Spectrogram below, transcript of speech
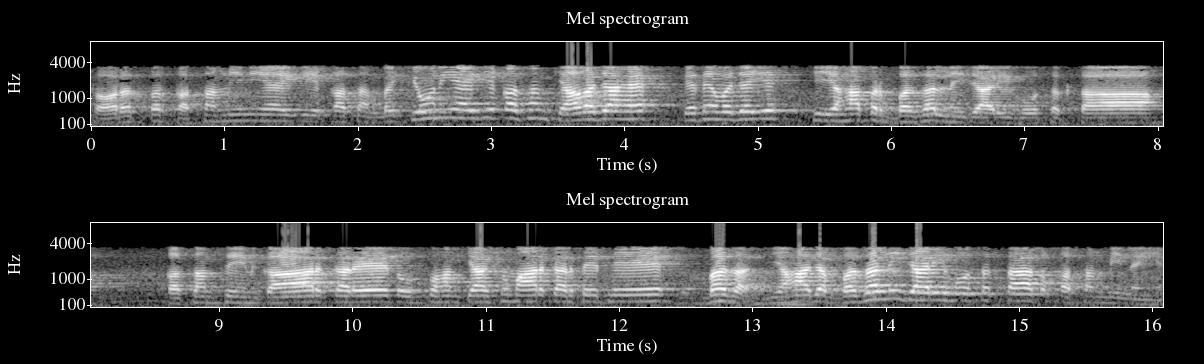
اس عورت پر قسم نہیں نہیں آئے گی قسم۔ بھائی کیوں نہیں آئے گی قسم؟ کیا وجہ ہے؟ کہتے ہیں وجہ یہ کہ یہاں پر بزل نہیں جاری ہو سکتا۔ قسم سے انکار کرے تو اس کو ہم کیا شمار کرتے تھے؟ بزل۔ یہاں جب بزل نہیں جاری ہو سکتا تو قسم بھی نہیں ہے۔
